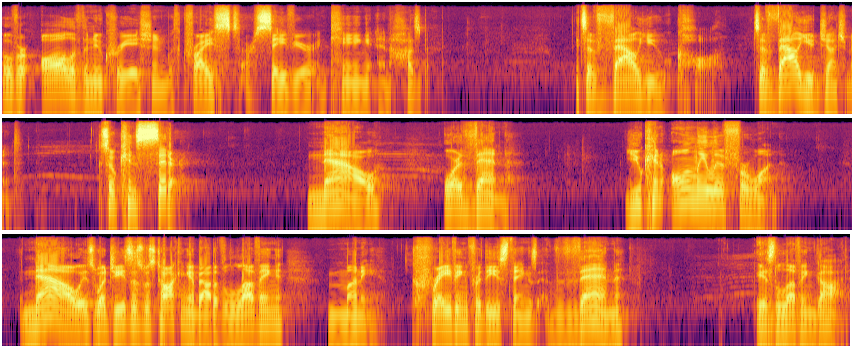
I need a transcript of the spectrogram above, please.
over all of the new creation with Christ, our Savior and King and husband. It's a value call, it's a value judgment. So consider now or then. You can only live for one. Now is what Jesus was talking about of loving money, craving for these things. Then is loving God.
